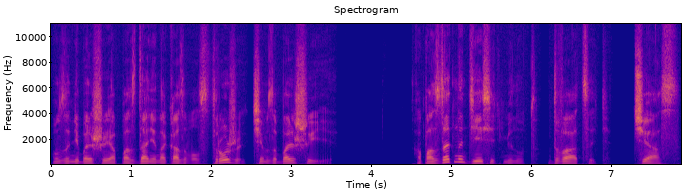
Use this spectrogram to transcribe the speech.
Он за небольшие опоздания наказывал строже, чем за большие. Опоздать на 10 минут, 20, час.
